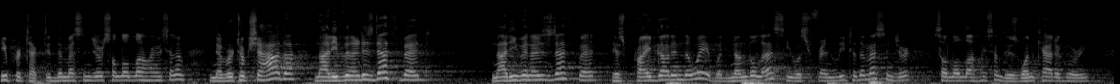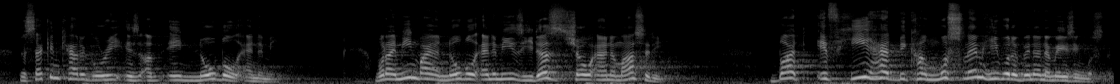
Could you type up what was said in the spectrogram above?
He protected the messenger wasallam. Never took shahada, not even at his deathbed. Not even at his deathbed. His pride got in the way, but nonetheless, he was friendly to the messenger sallallahu alaihi wasallam. There's one category. The second category is of a noble enemy. What I mean by a noble enemy is he does show animosity. But if he had become Muslim, he would have been an amazing Muslim.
